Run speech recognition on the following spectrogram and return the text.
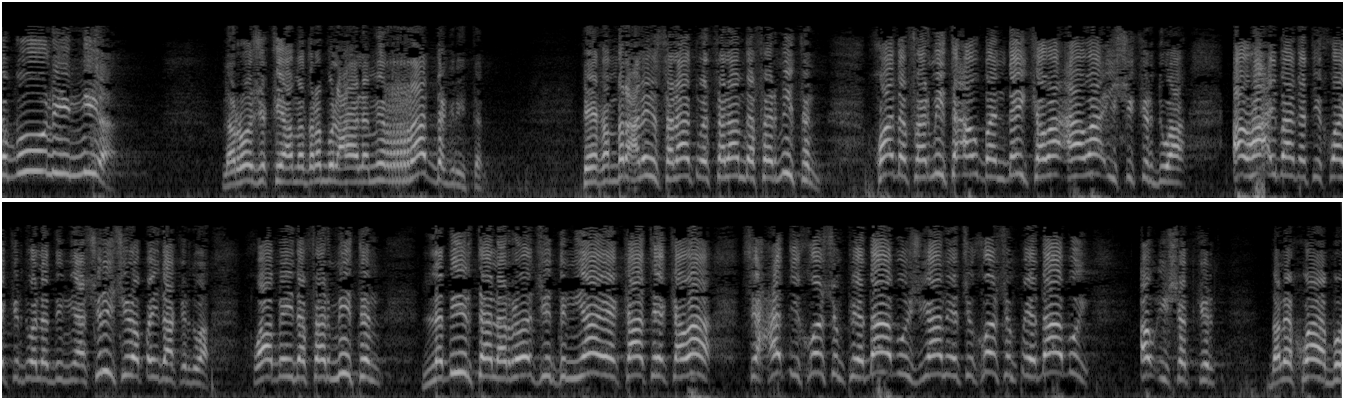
قبولی نییە. لە ڕۆژی قیامەت رب العالمین ڕاد دەگریتن. پێغەمبەر عليه الصلاة والسلام دەفەرمیتن. خوا دەفەرمیتە ئەو بەندەی کەوا ئاوا ئیشی کردووە. ئەوها عیبادەتی خوای کردووە لە دنیا شریشی ڕۆ پەیدا کردووە. خوا بێ دەفەرمیتن لەبیرتە لە ڕۆژی دنیاە کاتێکەوە سحەتی خۆشم پێدا بوو ژیانێکی خۆشم پێدا بووی. ئەو ئیشت کرد دەڵێ خوایە بۆ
